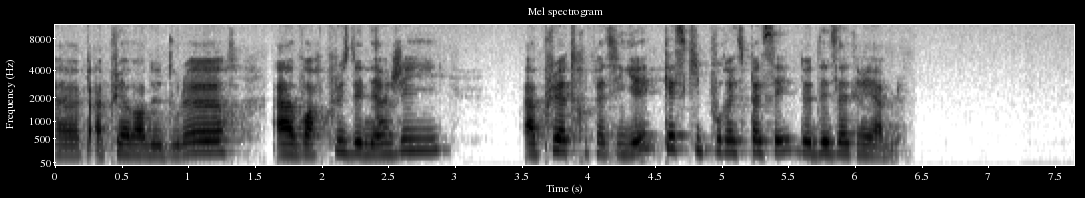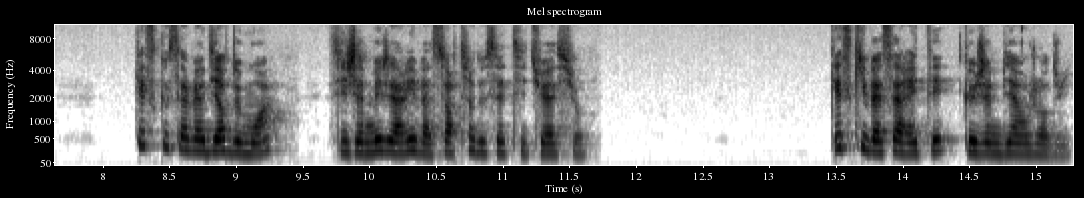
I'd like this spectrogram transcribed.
euh, à plus avoir de douleur, à avoir plus d'énergie, à plus être fatigué, qu'est-ce qui pourrait se passer de désagréable? Qu'est-ce que ça va dire de moi si jamais j'arrive à sortir de cette situation? Qu'est-ce qui va s'arrêter que j'aime bien aujourd'hui?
